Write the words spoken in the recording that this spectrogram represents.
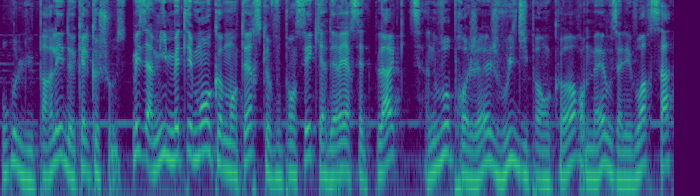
pour lui parler de quelque chose. Mes amis, mettez-moi en commentaire ce que vous pensez qu'il y a derrière cette plaque. C'est un nouveau projet, je vous le dis pas encore, mais vous allez voir ça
